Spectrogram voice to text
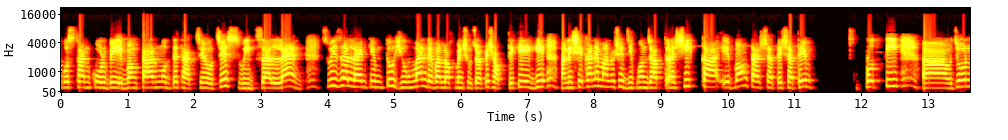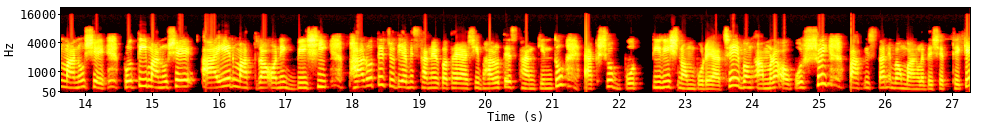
অবস্থান করবে এবং তার মধ্যে থাকছে হচ্ছে সুইজারল্যান্ড। সুইজারল্যান্ড কিন্তু হিউম্যান ডেভেলপমেন্ট সূচকে সব থেকে এগিয়ে মানে সেখানে মানুষের জীবনযাত্রা, শিক্ষা এবং তার সাথে সাথে প্রতি জন মানুষে, প্রতি মানুষে আয়ের মাত্রা অনেক বেশি। ভারতের যদি আমি স্থানের কথায় আসি, ভারতের স্থান কিন্তু একশো তিরিশ নম্বরে আছে এবং আমরা অবশ্যই পাকিস্তান এবং বাংলাদেশের থেকে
